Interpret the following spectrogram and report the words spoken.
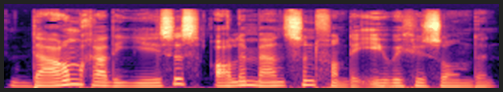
Daarom redde Jezus alle mensen van de eeuwige zonden.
